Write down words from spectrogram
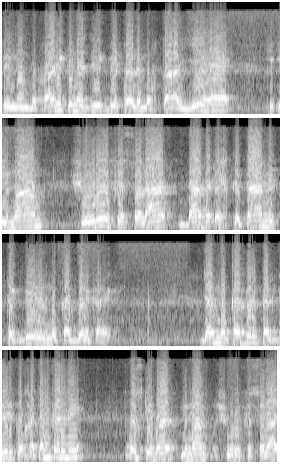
تو امام بخاری کے نزدیک بھی قول مختار یہ ہے کہ امام شروع سلاد بعد اختتام تقبیر المقدر کرے گا۔ جب مقدر تقبیر کو ختم کر دے، تو اس کے بعد امام شروع سلاد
